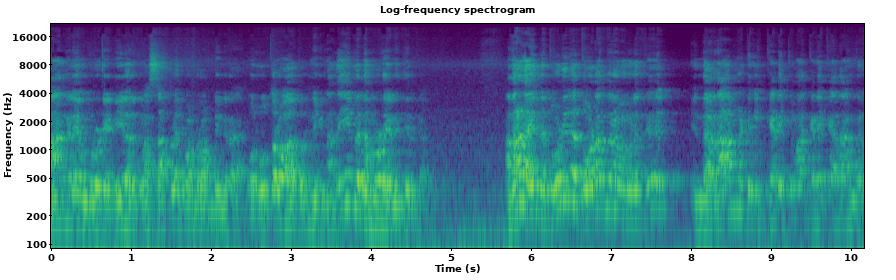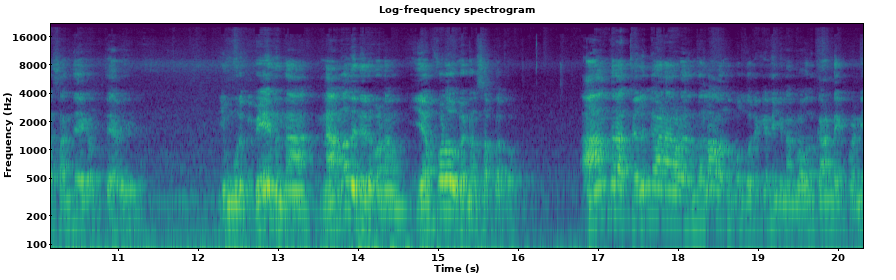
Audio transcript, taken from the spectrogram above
நாங்களே உங்களுடைய டீலருக்கெல்லாம் சப்ளை பண்ணுறோம் அப்படிங்கிற ஒரு உத்தரவாதத்தோடு நீங்கள் நிறைய பேர் நம்மளோட இணைஞ்சிருக்காங்க. அதனால் இந்த தொழிலை தொடங்குறவங்களுக்கு இந்த ரா மெட்டீரியல் கிடைக்குமா கிடைக்காதாங்கிற சந்தேகம் தேவையில்லை. இவங்களுக்கு வேணும்னா நமது நிறுவனம் எவ்வளவு வேணும் சப்ளை பண்ணும். ஆந்திரா தெலுங்கானாவில் இருந்தெல்லாம் வந்து பொறுத்த வரைக்கும் இன்றைக்கி நம்மளை வந்து காண்டாக்ட் பண்ணி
